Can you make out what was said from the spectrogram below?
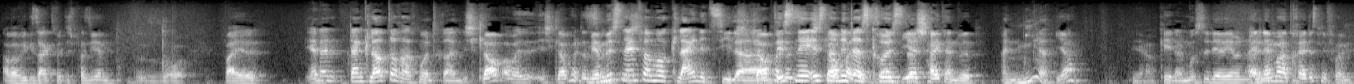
Aber wie gesagt, es wird nicht passieren. So, weil Ja, dann, dann glaubt doch auch mal dran. ich glaube, aber ich glaube halt, dass Wir müssen ich, einfach mal kleine Ziele haben. glaub halt, Disney ich ist noch nicht halt, das es an dir Größte. scheitern wird. An mir? Ja. Ja, okay, dann musst du dir jemanden. Ey, nenn mal drei Disney-Folgen.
